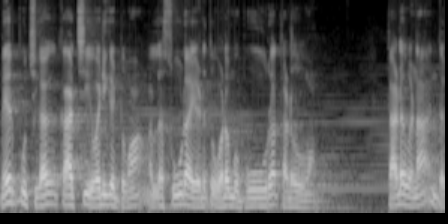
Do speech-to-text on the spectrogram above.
மேற்பூச்சிக்காக காய்ச்சி வடிகட்டுவான் நல்லா சூடாக எடுத்து உடம்பு பூரா தடவுவான். தடவுனா இந்த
